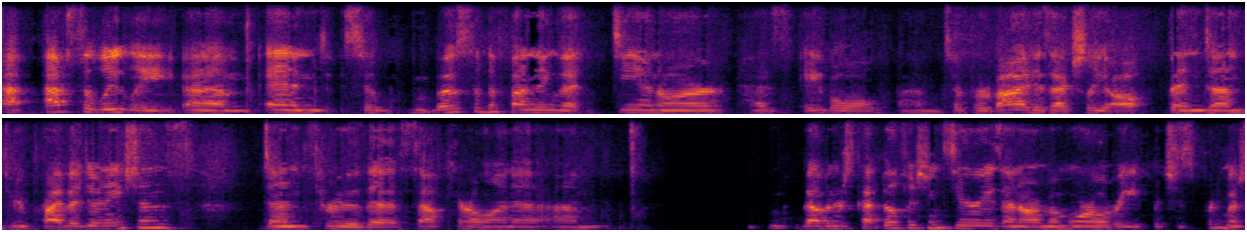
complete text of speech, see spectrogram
Absolutely. Um, and so most of the funding that DNR has able um, to provide has actually all been done through private donations, done through the South Carolina um, Governor's Cup Bill Fishing Series and our Memorial Reef, which has pretty much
